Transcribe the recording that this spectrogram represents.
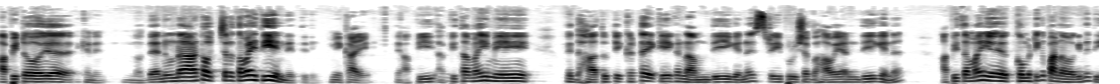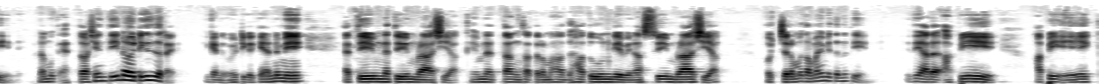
අපිට ඔය කියන්නේ නොදැනුණාට ඔච්චර තමයි තියෙන්නේ ඉතින් මේ කයේ. අපි අපි තමයි මේ මේ ධාතු ටිකට එක එක නම් දීගෙන ස්ත්‍රී පුරුෂ භාවයන් දීගෙන අපි තමයි ඔය ඔක්කොම ටික පනවගෙන තියෙන්නේ. නමුත් ඇත්ත වශයෙන් තියෙන ඔය ටික විතරයි. ඒ කියන්නේ ඔය ටික කියන්නේ මේ ඇතිවීම නැතිවීම රාශියක්. එහෙම නැත්නම් සතර මහා ධාතුන්ගේ වෙනස් වීම රාශියක්. ඔච්චරම තමයි මෙතන තියෙන්නේ. ඉතින් අර අපි අපි ඒක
